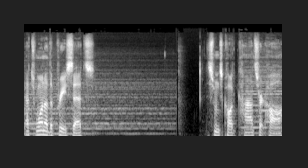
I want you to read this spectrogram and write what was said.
That's one of the presets. This one's called Concert Hall.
